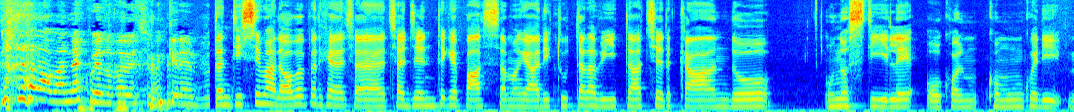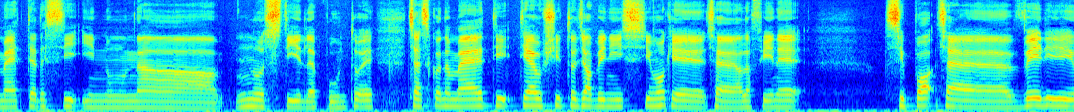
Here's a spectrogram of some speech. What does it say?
no, no, no, ma non è quello, vabbè, ci mancherebbe. Tantissima roba perché c'è, c'è gente che passa magari tutta la vita cercando uno stile o col- comunque di mettersi in una, uno stile appunto. E cioè secondo me ti, ti è uscito già benissimo che cioè alla fine si può cioè vedi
